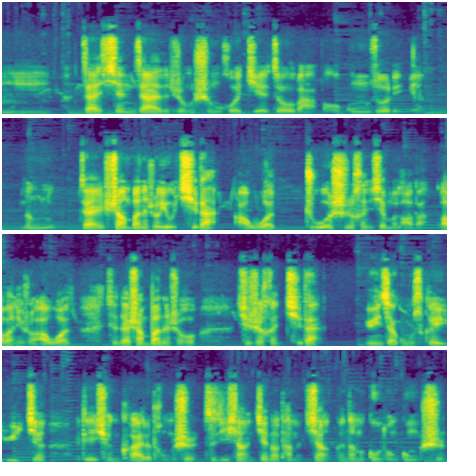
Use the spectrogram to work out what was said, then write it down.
嗯，在现在的这种生活节奏吧，包括工作里面，能在上班的时候有期待啊，我着实很羡慕老板。老板就说啊，我现在上班的时候其实很期待，因为在公司可以遇见这一群可爱的同事，自己想见到他们，想跟他们共同共事。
